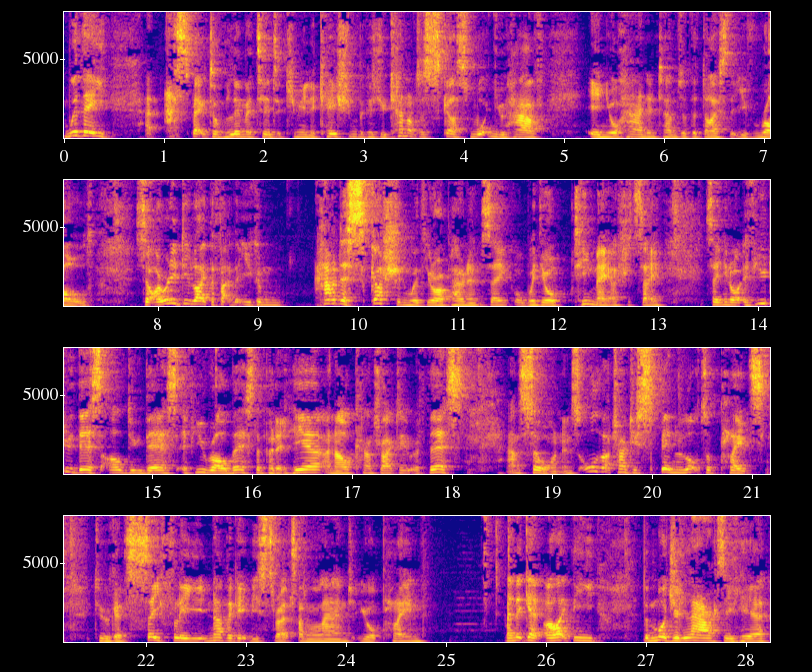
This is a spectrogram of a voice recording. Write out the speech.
with a an aspect of limited communication because you cannot discuss what you have in your hand in terms of the dice that you've rolled. So I really do like the fact that you can have a discussion with your opponent, saying, or with your teammate, I should say, saying, you know, if you do this, I'll do this. If you roll this, then put it here, and I'll counteract it with this, and so on. And it's all about trying to spin lots of plates to again safely navigate these threats and land your plane. And again, I like the the modularity here.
